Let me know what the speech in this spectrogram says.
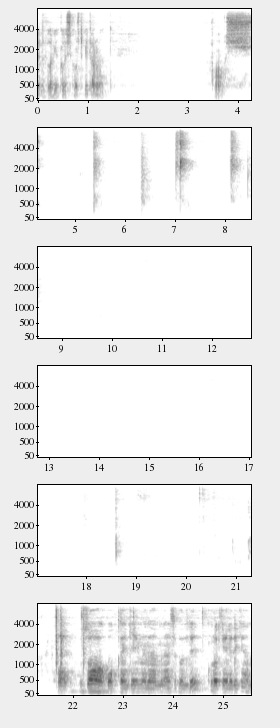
retopologiya qilishni ko'rsatib ketarman. Xo'sh. Hop, uzoq vaqtdan keyin mana bu narsa bo'ldi. Ko'rayotganingizdek ekan,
